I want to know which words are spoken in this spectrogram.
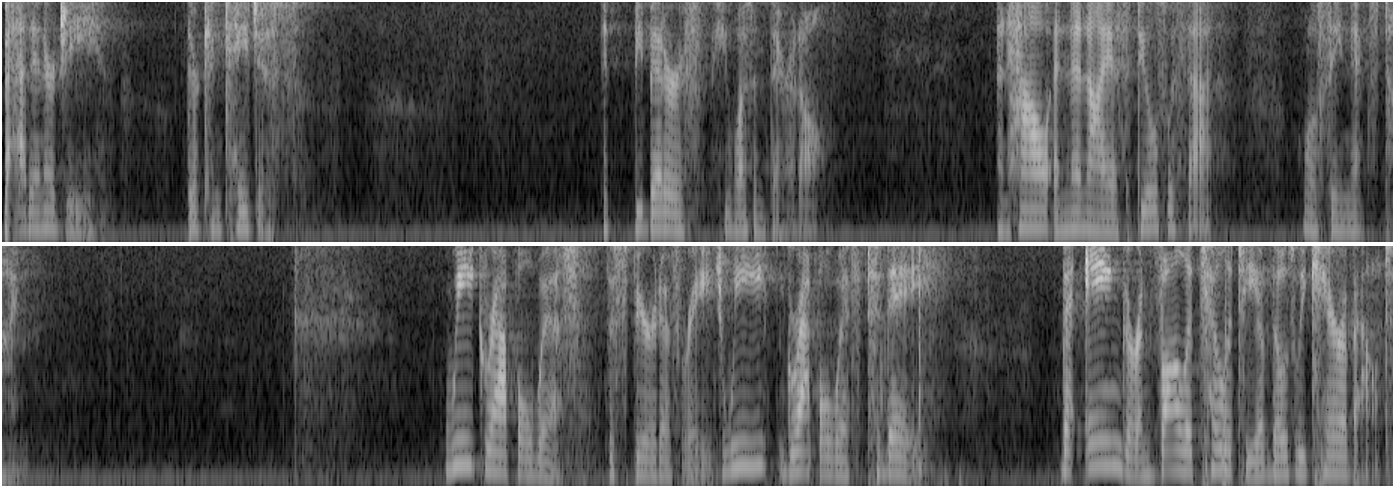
bad energy, they're contagious. It'd be better if he wasn't there at all. And how Ananias deals with that, we'll see next time. We grapple with the spirit of rage. We grapple with today the anger and volatility of those we care about.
